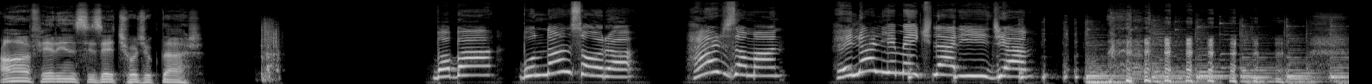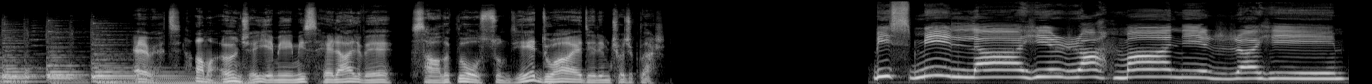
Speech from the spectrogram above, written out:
Aferin size çocuklar. Baba, bundan sonra her zaman helal yemekler yiyeceğim. Evet ama önce yemeğimiz helal ve sağlıklı olsun diye dua edelim çocuklar. Bismillahirrahmanirrahim.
